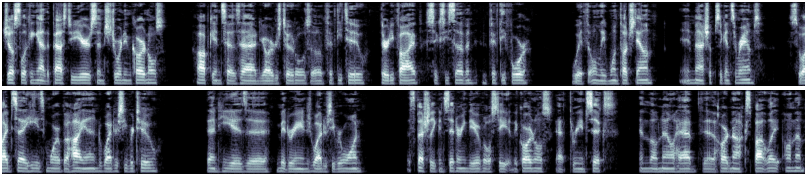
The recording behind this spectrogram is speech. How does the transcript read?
Just looking at the past two years since joining the Cardinals, Hopkins has had yardage totals of 52, 35, 67, and 54, with only one touchdown in matchups against the Rams. So I'd say he's more of a high end wide receiver two than he is a mid range wide receiver one, especially considering the overall state of the Cardinals at three and six and they'll now have the hard knock spotlight on them.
